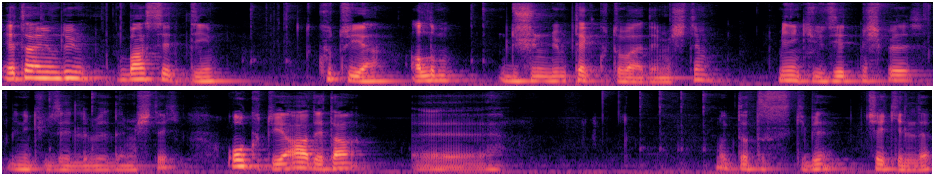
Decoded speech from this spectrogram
Ethereum dün bahsettiğim kutuya alım düşündüğüm tek kutu var demiştim. 1271, 1251 demiştik. O kutuya adeta eee mıknatıs gibi çekildi.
